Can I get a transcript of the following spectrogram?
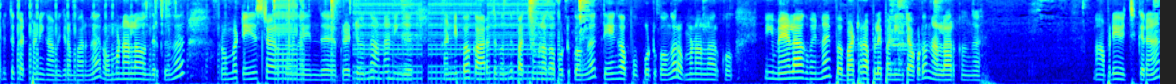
எடுத்து கட் பண்ணி காமிக்கிறேன் பாருங்கள் ரொம்ப நல்லா வந்திருக்குங்க. ரொம்ப டேஸ்ட்டாக இருக்குங்க இந்த ப்ரெட் வந்து. ஆனால் நீங்கள் கண்டிப்பாக காரத்துக்கு வந்து பச்சை மிளகாய் போட்டுக்கோங்க. தேங்காய் பூ போட்டுக்கோங்க. ரொம்ப நல்லாயிருக்கும் நீங்கள் மேலாக வேணால் இப்போ பட்டர் அப்ளை பண்ணிக்கிட்டால் கூட நல்லாயிருக்குங்க நான் அப்படியே வச்சுக்கிறேன்.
